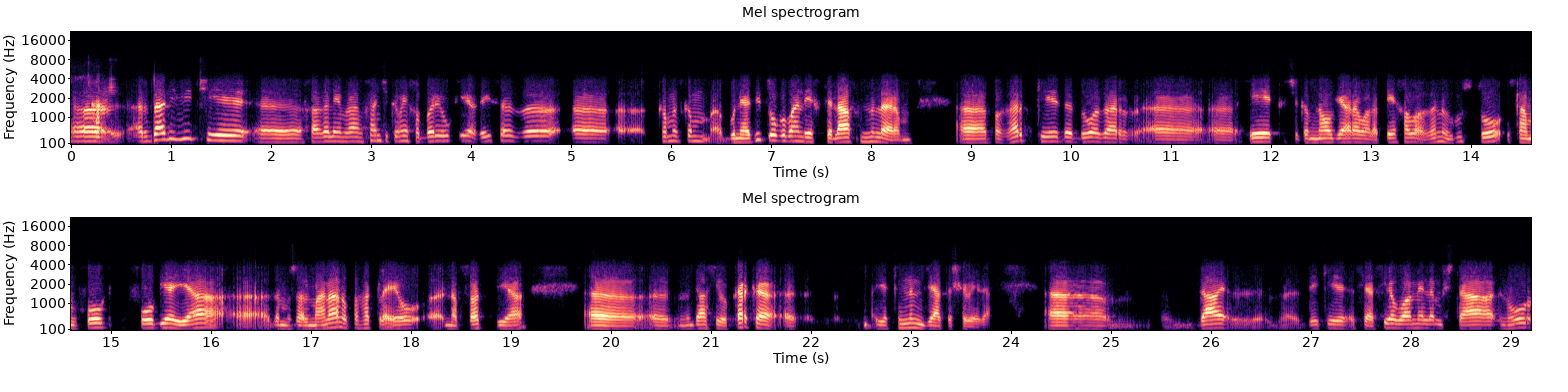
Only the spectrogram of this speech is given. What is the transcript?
ارزادي دي چې خغل عمران خان چې کومې خبرې وکړي هغه سره زه کم از کم بنیادی توګه باندې اختلاف نه لرم په غرب کې د 2001 چې کوم 911 والا پیښه وغه نو روستو اسلاموفوب فوبیا یا د مسلمانانو په حق له یو نفرت یا داسې یو کرکه یقینا زیاته شوې ده دا د کې سیاسي عوامل هم شته نور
